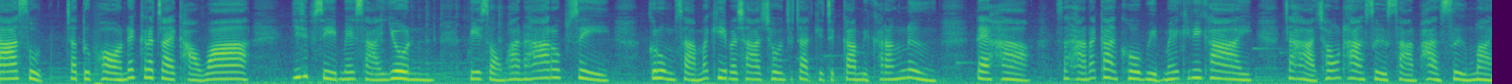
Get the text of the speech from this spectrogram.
ล่าสุดจตุพรได้กระจายข่าวว่า 24 เมษายน ปี 2564 กลุ่มสามัคคีประชาชนจะจัดกิจกรรมอีกครั้งหนึ่ง แต่หากสถานการณ์โควิดไม่คลี่คลาย จะหาช่องทางสื่อสารผ่านสื่อใหม่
